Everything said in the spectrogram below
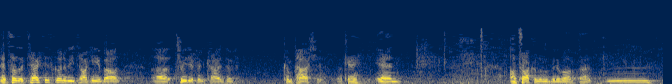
And so the text is going to be talking about uh, three different kinds of compassion. Okay? And I'll talk a little bit about that. Mm.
